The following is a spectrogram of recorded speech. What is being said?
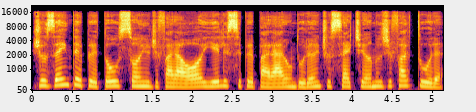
José interpretou o sonho de Faraó e eles se prepararam durante os sete anos de fartura,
